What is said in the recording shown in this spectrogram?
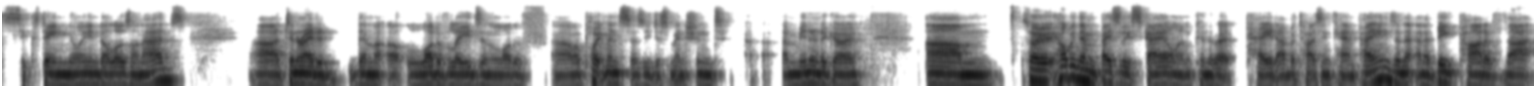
16 million dollars on ads. Uh, generated them a, a, lot of leads and a lot of uh, appointments, as you just mentioned a minute ago. Um, so helping them basically scale and convert paid advertising campaigns and, and a big part of that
